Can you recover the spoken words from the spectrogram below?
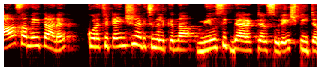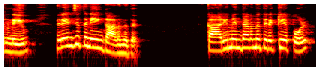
ആ സമയത്താണ് കുറച്ച് ടെൻഷൻ അടിച്ചു നിൽക്കുന്ന മ്യൂസിക് ഡയറക്ടർ സുരേഷ് പീറ്ററിനെയും രഞ്ജിത്തിനെയും കാണുന്നത്. കാര്യം എന്താണെന്ന് തിരക്കിയപ്പോൾ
